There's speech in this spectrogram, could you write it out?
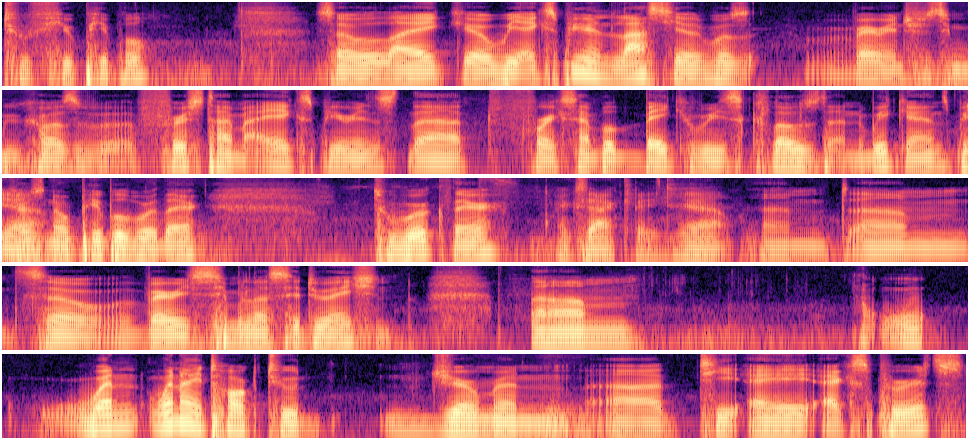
too few people. So like uh, we experienced last year it was very interesting because uh, first time I experienced that, for example, bakeries closed on weekends because Yeah. no people were there to work there, exactly. Yeah. and um, so very similar situation. Um, when when I talk to German uh, TA experts,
